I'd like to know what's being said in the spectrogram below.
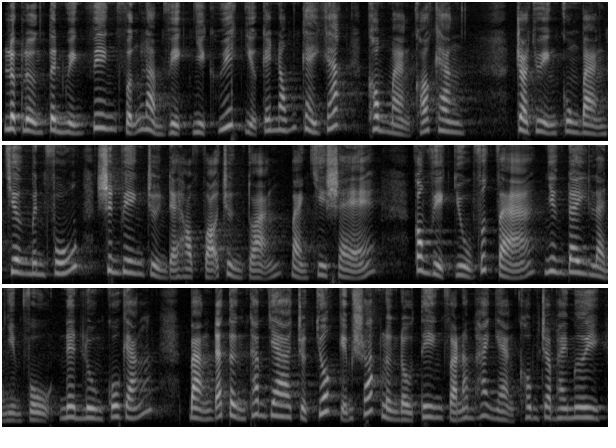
Lực lượng tình nguyện viên vẫn làm việc nhiệt huyết giữa cái nóng cay gắt, không màng khó khăn. Trò chuyện cùng bạn Trương Minh Phú, sinh viên trường Đại học Võ Trường Toản, bạn chia sẻ, công việc dù vất vả nhưng đây là nhiệm vụ nên luôn cố gắng. Bạn đã từng tham gia trực chốt kiểm soát lần đầu tiên vào năm 2020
